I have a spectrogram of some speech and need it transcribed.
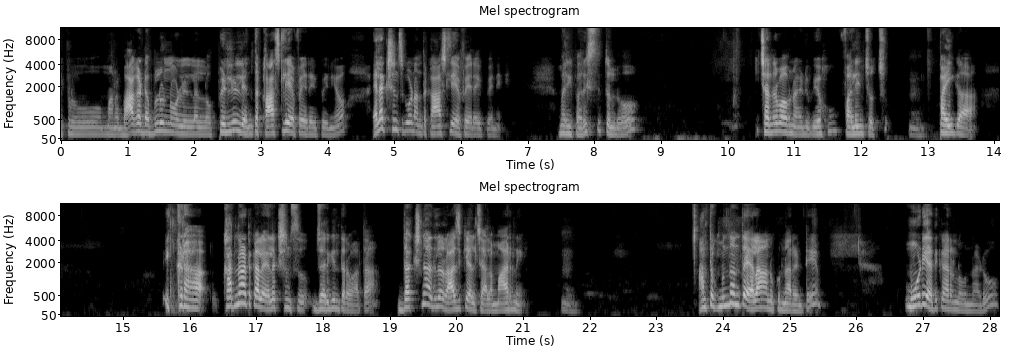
ఇప్పుడు మన బాగా డబ్బులున్న వాళ్ళ ఇళ్ళల్లో పెళ్ళిళ్ళు ఎంత కాస్ట్లీ అఫైర్ అయిపోయినాయో ఎలక్షన్స్ కూడా అంత కాస్ట్లీ అఫైర్ అయిపోయినాయి మరి ఈ పరిస్థితుల్లో చంద్రబాబు నాయుడు వ్యూహం ఫలించవచ్చు. పైగా ఇక్కడ కర్ణాటకలో ఎలక్షన్స్ జరిగిన తర్వాత దక్షిణాదిలో రాజకీయాలు చాలా మారినాయి. అంతకుముందంతా ఎలా అనుకున్నారంటే మోడీ అధికారంలో ఉన్నాడు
